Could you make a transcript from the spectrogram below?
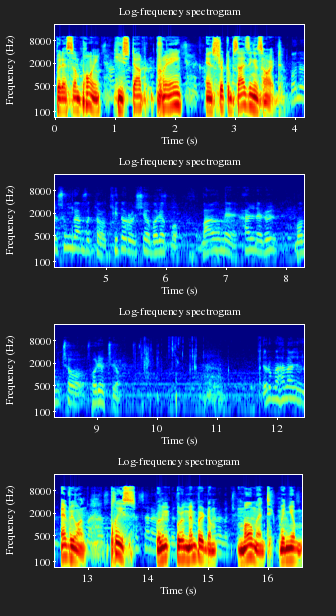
but at some point, he stopped praying and circumcising his heart. Everyone, please rem- remember the moment when you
